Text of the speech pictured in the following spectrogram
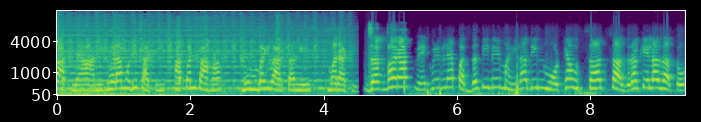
बातम्या आणि घडामोडीसाठी आपण पहा मुंबई वार्ता न्यूज मराठी. जगभरात वेगवेगळ्या पद्धतीने महिला दिन मोठ्या उत्साहात साजरा केला जातो.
